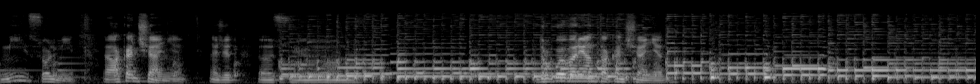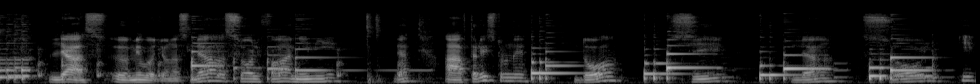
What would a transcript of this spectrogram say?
Ми, соль, ми. Окончание. Значит, э, другой вариант окончания. Ля, э, мелодия у нас ля, соль, фа, ми, ми. Да? А вторые струны до, си, ля, соль и...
